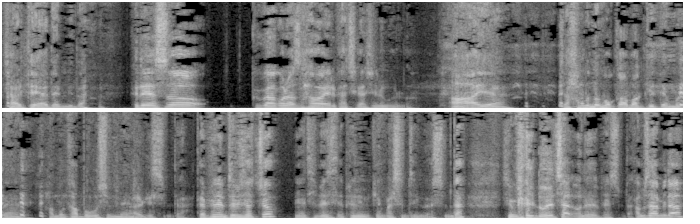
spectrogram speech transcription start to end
잘 돼야 됩니다. 그래서 그거 하고 나서 하와이를 같이 가시는 걸로. 아, 예. 저한 번도 못 가봤기 때문에 한번 가보고 싶네요. 알겠습니다. 대표님 들으셨죠? 네, TBS 대표님께 말씀드린 것 같습니다. 지금까지 노회찬 원내대표였습니다. 감사합니다.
